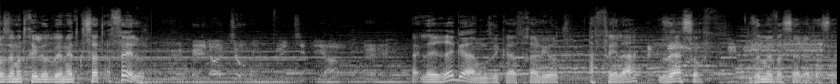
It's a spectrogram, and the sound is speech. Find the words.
זה מתחיל להיות באמת קצת אפל. לרגע המוזיקה הפכה להיות אפלה, זה הסוף, זה מבשר את הסוף.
